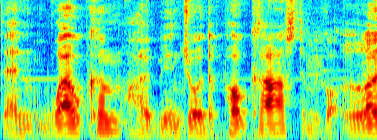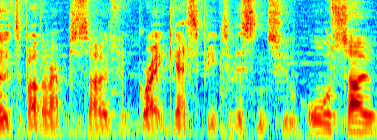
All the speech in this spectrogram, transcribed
then welcome. I hope you enjoyed the podcast, and we've got loads of other episodes with great guests for you to listen to also.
